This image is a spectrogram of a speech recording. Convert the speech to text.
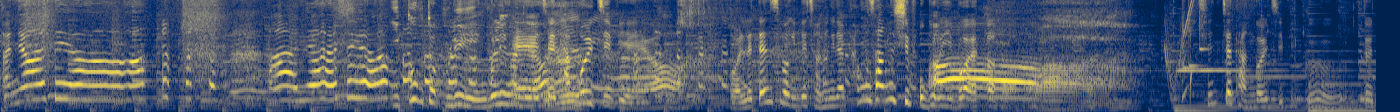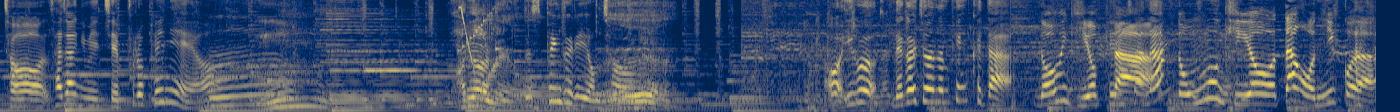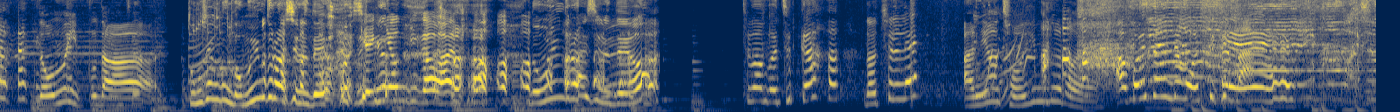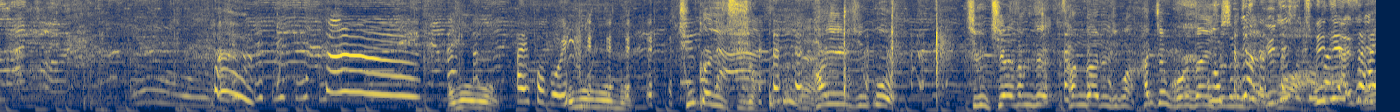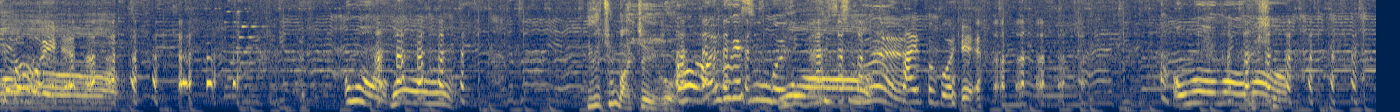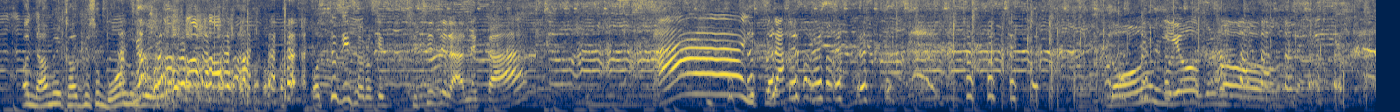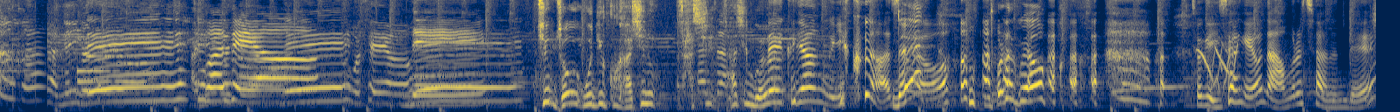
안녕하세요. 아, 안녕하세요. 입구부터 블링 네, 블링하네요. 제 단골집이에요. 원래 댄스복인데 저는 그냥 평상시 복으로 아. 입어요. 와. 진짜 단골집이고 또 저 사장님이 제 프로 팬이에요. 음. 화려하네요. 근데 스팽글이 엄청. 네. 어 이거 내가 좋아하는 핑크다. 너무 귀엽다. 괜찮아? 너무 귀여워. 딱 언니 거야. 너무 이쁘다. 동생분 너무 힘들어하시는데요. 갱년기가 와서 너무 힘들어하시는데요. 춤 한번 출까? 너 출래? 아니요, 저 힘들어요. 아 벌써 힘들면 어떡해. 어머, 어머. Hype boy. 어머, 어머, 어머. 춤까지 추셔. 하이힐 신고 지금 지하 상대, 상가를 지금 한참 걸어 어, 심지어 다니셨는데. 뉴진스 춤까지 뉴진스 알고 계세요. Hype boy. 와. 어머, 이거 춤 맞죠, 이거? 어, 알고 계시는 거예요, 지금 우와. 뉴진스 춤을. Hype boy예요. 어머, 어머, 어머. 아, 남의 가게에서 뭐 하는 거야? 어떻게 저렇게 지치질 않을까? 아, 이쁘다. 귀여웠어. 네. 수고하세요. 네. 오세요. 네. 지금 저 옷 입고 가시는, 사시, 사신 거예요? 네, 그냥 입고 나왔어요. 뭐라고요? 저게 이상해요? 나 아무렇지 않은데.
